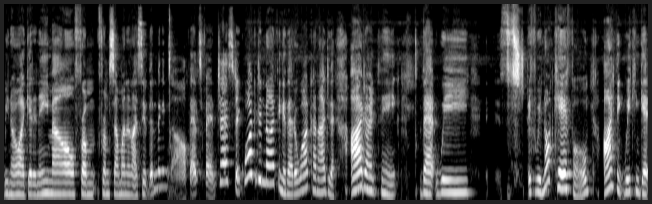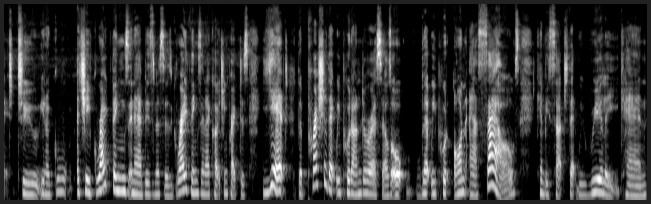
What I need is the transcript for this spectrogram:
you know, I get an email from, from someone and I see it, I'm thinking, oh, that's fantastic. Why didn't I think of that? Or why can't I do that? I don't think that we if we're not careful, I think we can get to, you know, achieve great things in our businesses, great things in our coaching practice. Yet the pressure that we put under ourselves or that we put on ourselves can be such that we really can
